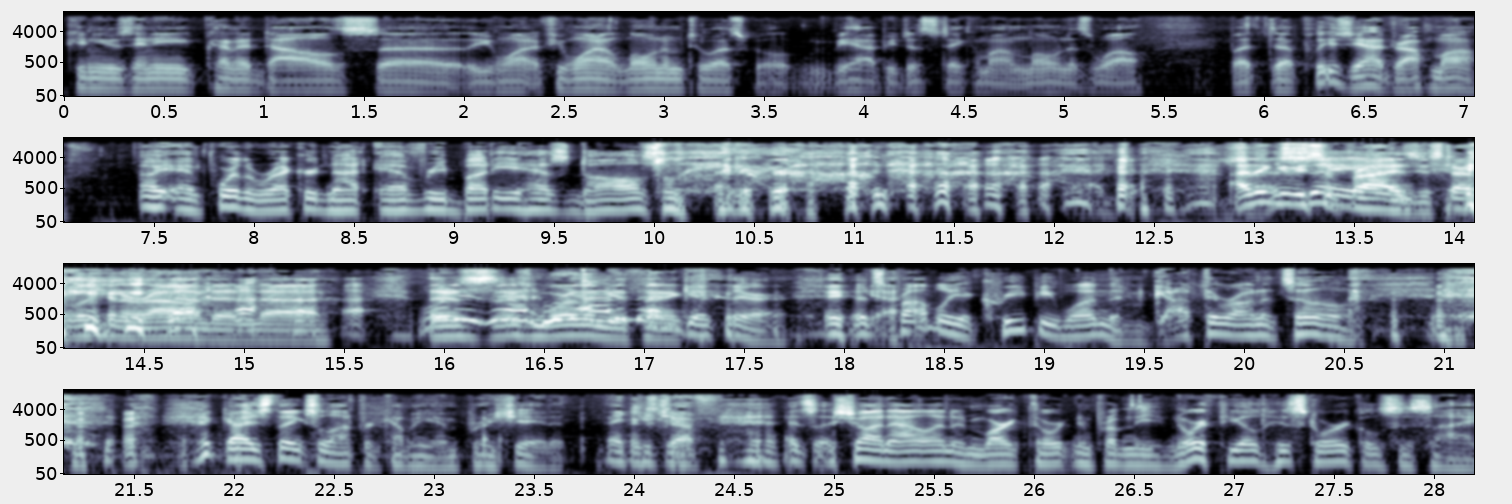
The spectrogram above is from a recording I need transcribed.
can use any kind of dolls uh, that you want. If you want to loan them to us, we'll we'd be happy to just take them on loan as well. But uh, please, yeah, drop them off. Oh, and for the record, not everybody has dolls laying around. I think you'd be saying. surprised. You start looking around, and uh, there's, there's more How than you think. Get there. It's Yeah. probably a creepy one that got there on its own. Guys, thanks a lot for coming in. Appreciate it. Thank you, Jeff. Jeff. It's uh, Sean Allen and Mark Thornton from the Northfield Historical Society.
